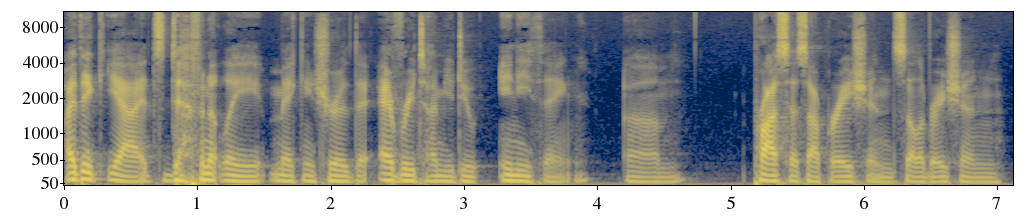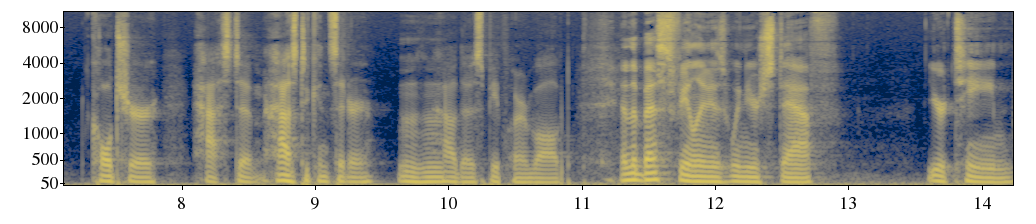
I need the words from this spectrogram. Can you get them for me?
I think yeah, it's definitely making sure that every time you do anything, um, process, operation, celebration, culture has to has to consider Mm-hmm. how those people are involved. And the best feeling is when your staff, your team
